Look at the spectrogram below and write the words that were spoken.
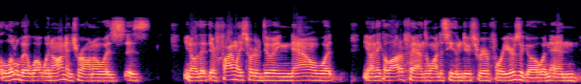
a little bit what went on in Toronto is, is, you know, they're finally sort of doing now what you know, I think a lot of fans wanted to see them do three or four years ago. And, and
